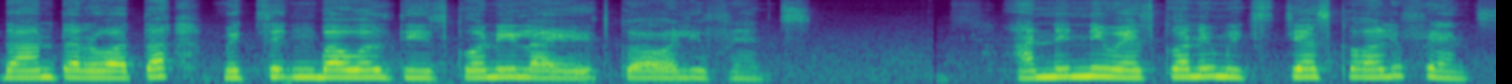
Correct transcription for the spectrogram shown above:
దాని తర్వాత మిక్సింగ్ బౌల్ తీసుకొని ఇలా వేసుకోవాలి ఫ్రెండ్స్ అన్నిన్ని వేసుకొని మిక్స్ చేసుకోవాలి ఫ్రెండ్స్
